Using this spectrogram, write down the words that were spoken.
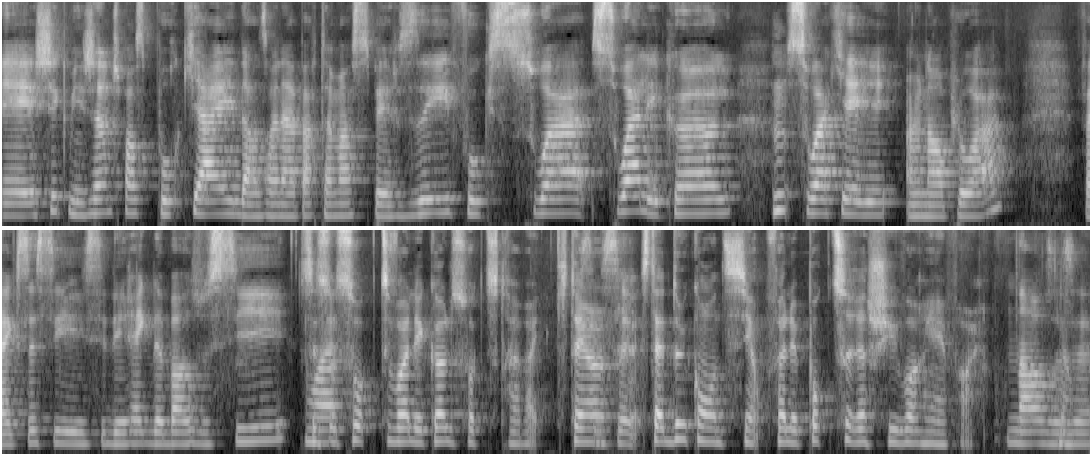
Mais je sais que mes jeunes, je pense, pour qu'ils aillent dans un appartement supervisé, il faut qu'ils soient soit à l'école, Mm. soit qu'ils aient un emploi. Fait que ça, c'est des règles de base aussi. C'est Ouais. ça, soit que tu vas à l'école, soit que tu travailles. C'était deux conditions. Fallait pas que tu restes chez vous à rien faire. Non, c'est ça.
